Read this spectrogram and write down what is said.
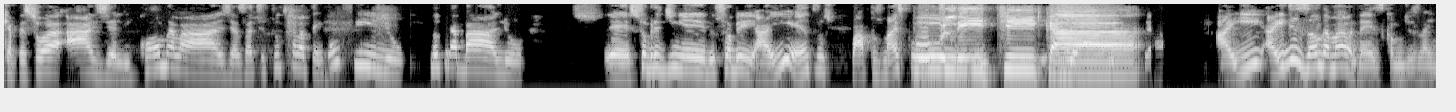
que a pessoa age ali, como ela age, as atitudes que ela tem com o filho, no trabalho, é, sobre dinheiro, sobre. Aí entra os papos mais política. Aí, aí desanda a maionese, como diz lá em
